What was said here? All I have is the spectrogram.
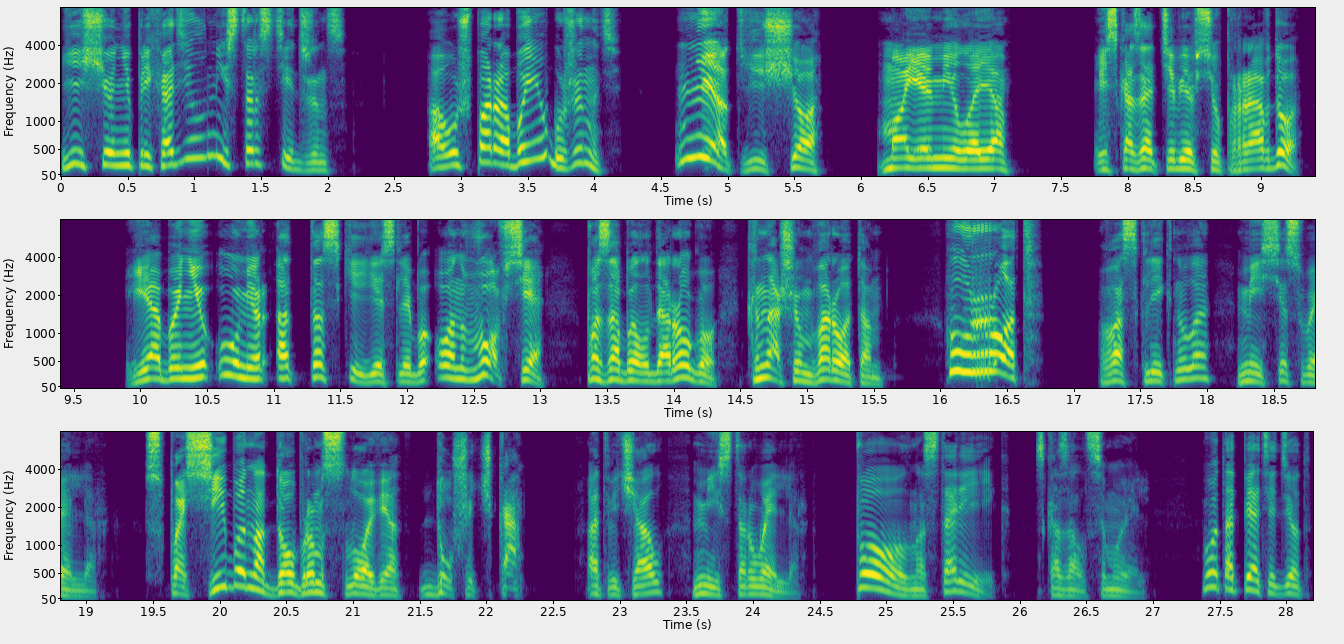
Еще не приходил мистер Стидженс? А уж пора бы и ужинать. Нет еще, моя милая. И сказать тебе всю правду, я бы не умер от тоски, если бы он вовсе позабыл дорогу к нашим воротам. «Урод!» — воскликнула миссис Уэллер. «Спасибо на добром слове, душечка!» — отвечал мистер Уэллер. «Полно, старик», — сказал Самуэль. «Вот опять идет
